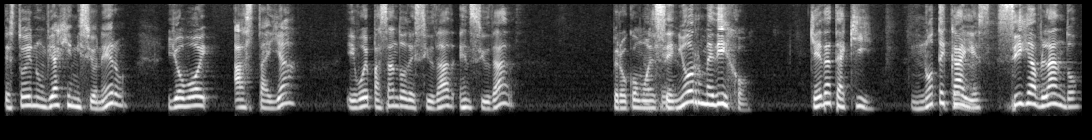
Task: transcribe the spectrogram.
estoy en un viaje misionero. Yo voy hasta allá y voy pasando de ciudad en ciudad. Pero como el. Señor me dijo, quédate aquí, no te calles, sigue hablando,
